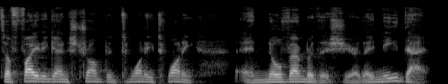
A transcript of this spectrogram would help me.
to fight against Trump in 2020 in November this year. They need that.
